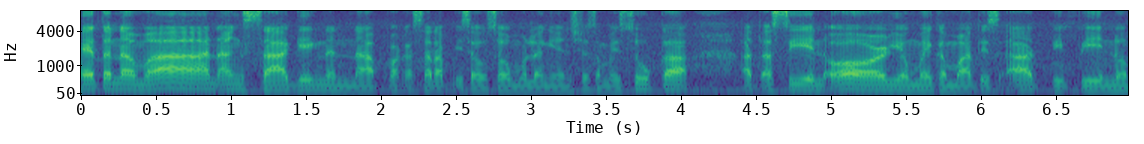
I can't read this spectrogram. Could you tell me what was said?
Eto naman ang saging na napakasarap. Isawsaw mo lang yan siya sa may suka at asin or yung may kamatis at pipino.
